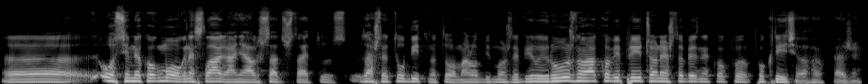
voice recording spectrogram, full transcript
Uh, osim nekog mog neslaganja, ali šta, šta je tu, zašto je tu bitno to? Malo bi možda bilo i ružno ako bi pričao nešto bez nekog po- pokrića, da tako kažem.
